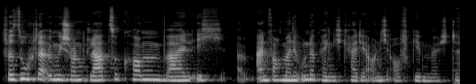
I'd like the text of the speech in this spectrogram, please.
versuche da irgendwie schon klarzukommen, weil ich einfach meine Unabhängigkeit ja auch nicht aufgeben möchte.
